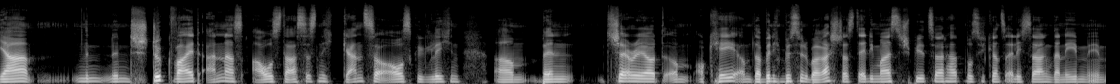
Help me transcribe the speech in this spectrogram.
ja ein Stück weit anders aus. Da ist es nicht ganz so ausgeglichen. Ähm, ben Chariot, ähm, okay, ähm, da bin ich ein bisschen überrascht, dass der die meiste Spielzeit hat, muss ich ganz ehrlich sagen. Daneben eben,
